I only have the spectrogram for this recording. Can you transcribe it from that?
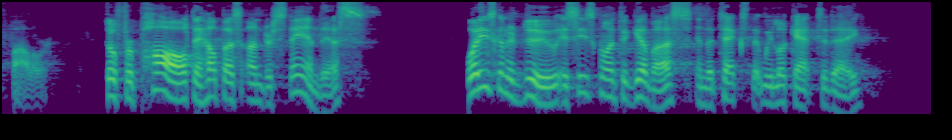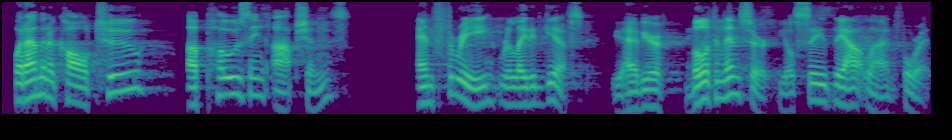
follower. So, for Paul to help us understand this, what he's going to do is he's going to give us, in the text that we look at today, what I'm going to call two opposing options and three related gifts. You have your bulletin insert, you'll see the outline for it.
